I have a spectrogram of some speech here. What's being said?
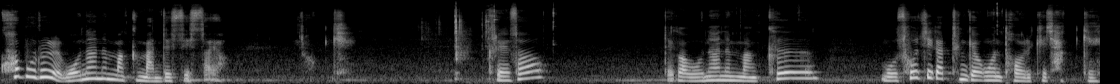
커브를 원하는 만큼 만들 수 있어요. 이렇게. 그래서 내가 원하는 만큼 뭐 소지 같은 경우는 더 이렇게 작게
